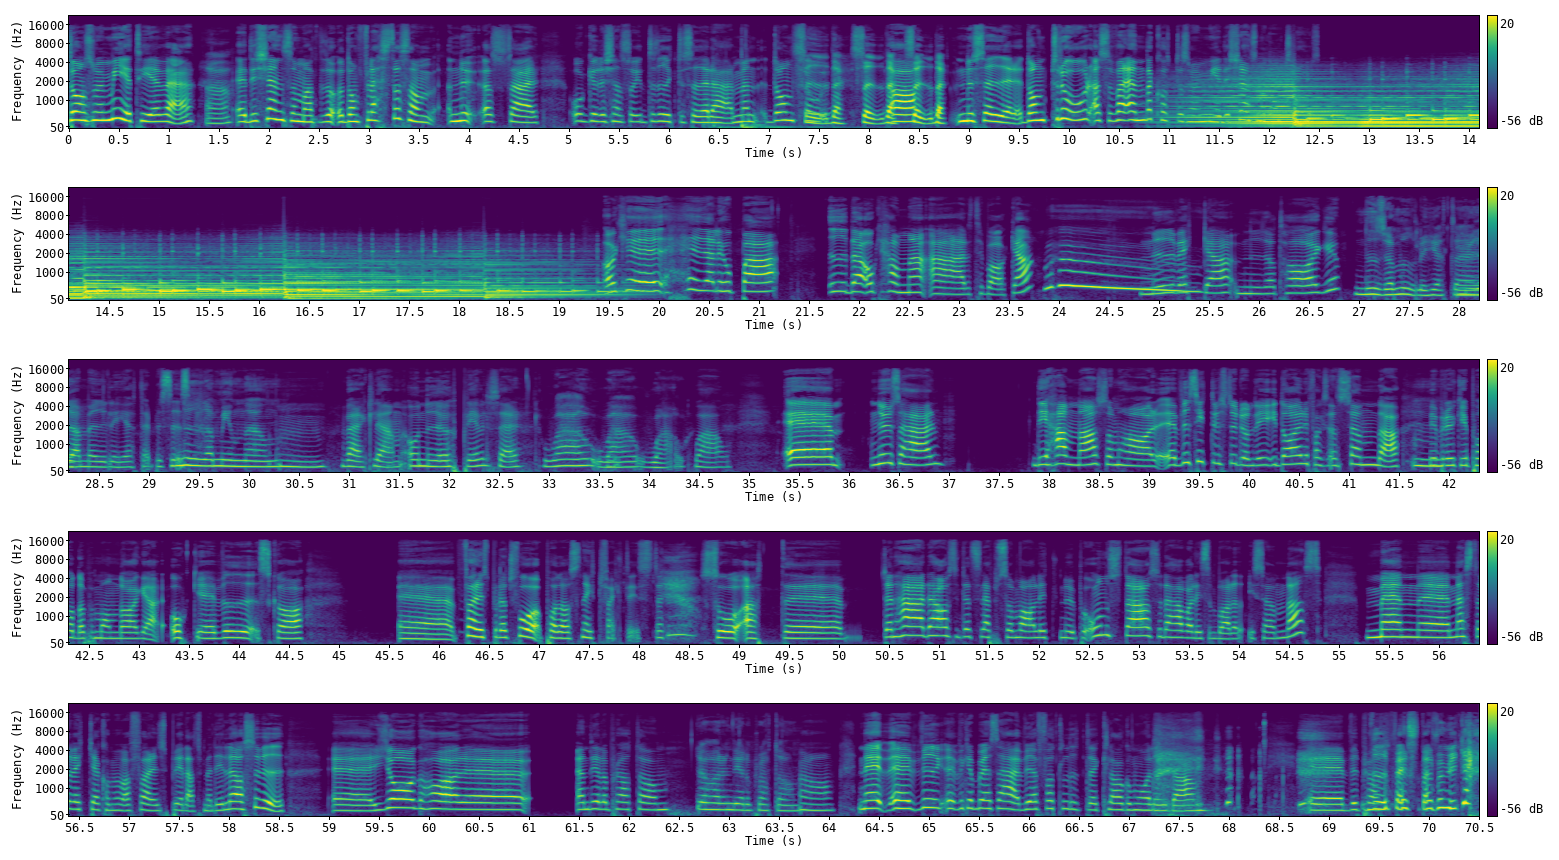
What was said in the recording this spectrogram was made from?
de som är med i TV, Ja. eh, det känns som att de, de flesta som, nu, alltså så här, åh gud det känns så drygt att säga det här men de tror, Säg det, säg det, Ja. säg det. nu säger det, de tror, alltså varenda kotte som är med, det känns som att de tror Okej, hej allihopa! Ida och Hanna är tillbaka. Ny vecka, nya tag, Nya möjligheter. nya möjligheter. Precis. Nya minnen. Mm, verkligen. Och nya upplevelser. Wow, wow, wow. Wow. Eh, nu är det så här. Det är Hanna som har, eh, vi sitter i studion, det är, idag är det faktiskt en söndag. Mm. Vi brukar ju podda på måndagar och eh, vi ska eh, förespela två poddavsnitt faktiskt. Så att eh, den här, det här avsnittet släpps som vanligt nu på onsdag så det här var liksom bara i söndags. Men eh, nästa vecka kommer vara förinspelat men det löser vi. Eh, jag har eh, en del att prata om. Jag har en del att prata om. Ja. Nej, eh, vi, eh, vi kan börja så här. vi har fått lite klagomål Ida. eh, vi pratar, Vi festar för mycket.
